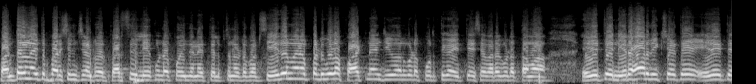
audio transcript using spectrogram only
పంటలను అయితే పరిశీలించినటువంటి పరిస్థితి లేకుండా పోయిందని తెలుపుతున్నటువంటి ఏదేమైనప్పటికీ కూడా ఫార్టీ నైన్ జీవోని కూడా పూర్తి పూర్తిగా ఎత్తేసే వరకు కూడా తమ ఏదైతే నిరహార దీక్ష అయితే ఏదైతే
